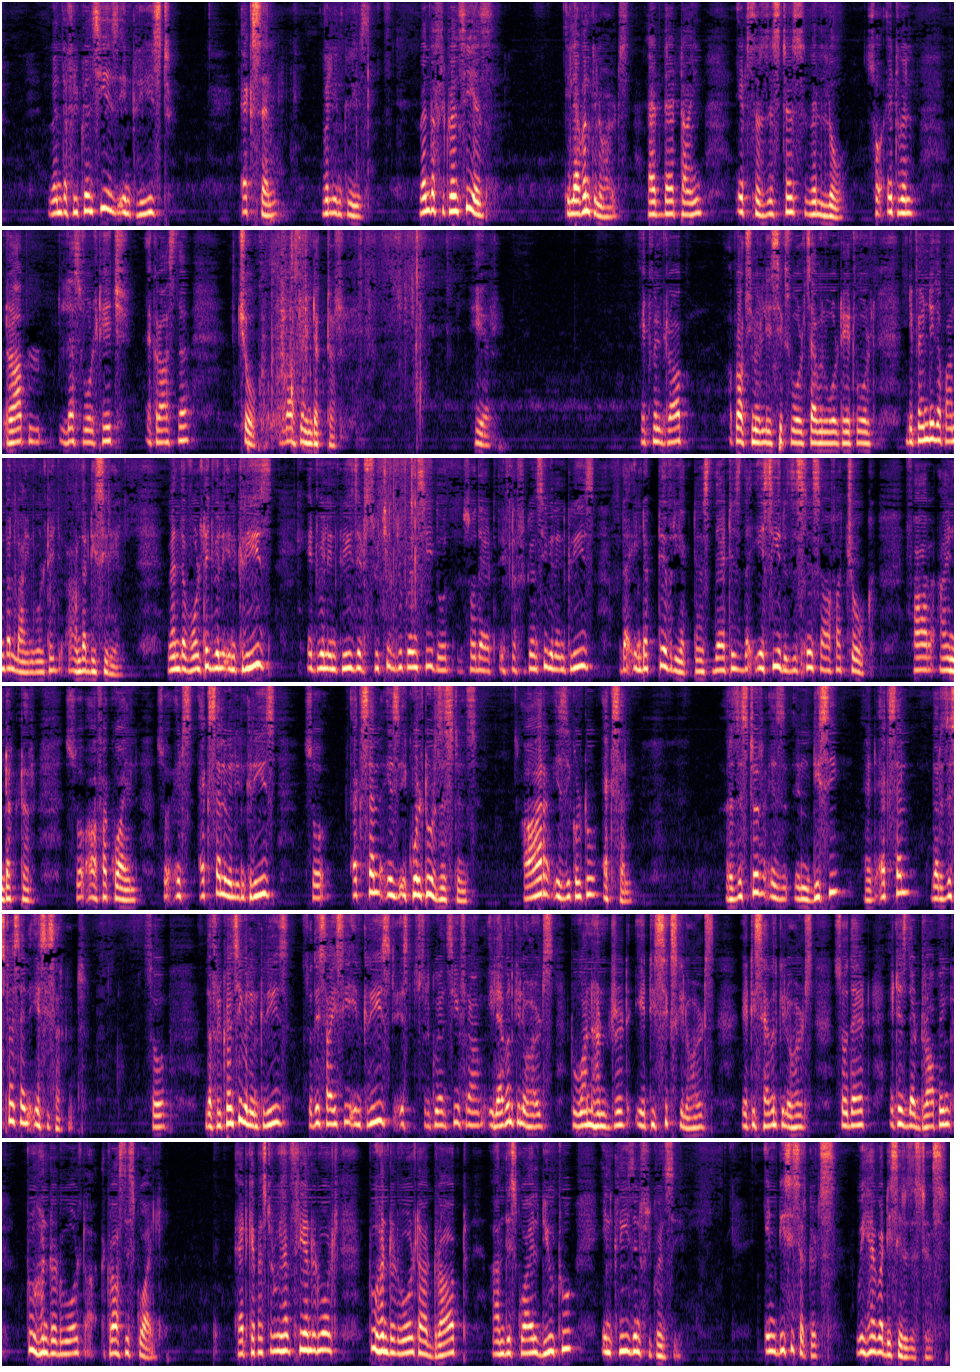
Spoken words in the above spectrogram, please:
when the frequency is increased, XL will increase. When the frequency is 11 kilohertz, at that time its resistance will low. So it will drop less voltage across the choke, across the inductor here it will drop approximately 6 volt 7 volt 8 volt depending upon the line voltage on the DC rail. When the voltage will increase it will increase its switching frequency though, so that if the frequency will increase the inductive reactance that is the AC resistance of a choke for an inductor so of a coil. So its XL will increase. So XL is equal to resistance. R is equal to XL resistor is in DC and XL the resistance and AC circuit. So the frequency will increase. So this IC increased its frequency from 11 kilohertz to 186 kilohertz 87 kilohertz so that it is the dropping 200 volt across this coil. At capacitor we have 300 volt. 200 volt are dropped on this coil due to increase in frequency in DC circuits we have a DC resistance.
